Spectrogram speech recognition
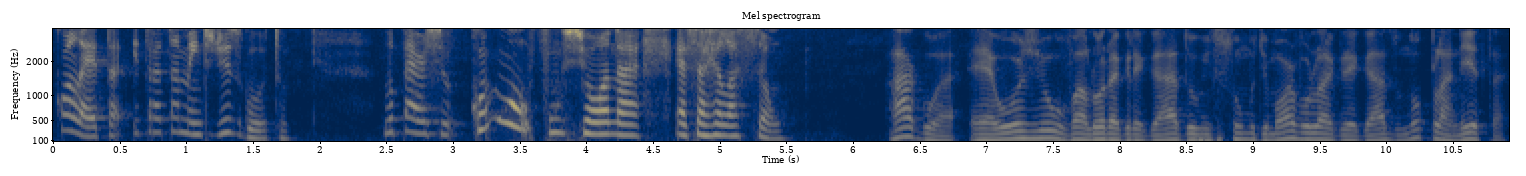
coleta e tratamento de esgoto. Lupércio, como funciona essa relação? Água é hoje o valor agregado, o insumo de maior valor agregado no planeta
